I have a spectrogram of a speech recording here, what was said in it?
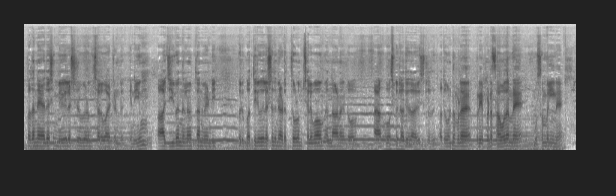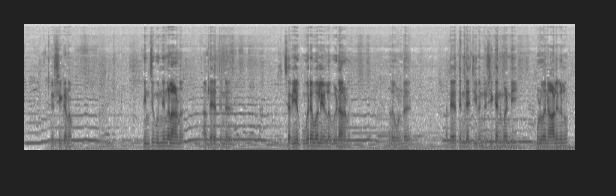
ഇപ്പോൾ തന്നെ ഏകദേശം ഏഴ് ലക്ഷം രൂപയോളം ചിലവായിട്ടുണ്ട്. ഇനിയും ആ ജീവൻ നിലനിർത്താൻ വേണ്ടി ഒരു പത്തിരുപത് ലക്ഷത്തിന്റെ അടുത്തോളം ചിലവാകും എന്നാണ് ഹോസ്പിറ്റൽ അധികൃതർ അറിയിച്ചിട്ടുള്ളത്. അതുകൊണ്ട് നമ്മുടെ പ്രിയപ്പെട്ട സഹോദരനെ മുസമ്മിലിനെ രക്ഷിക്കണം. പിഞ്ചു കുഞ്ഞുങ്ങളാണ് അദ്ദേഹത്തിന്റെ ചെറിയ കൂര പോലെയുള്ള വീടാണ്. അതുകൊണ്ട് അദ്ദേഹത്തിന്റെ ജീവൻ രക്ഷിക്കാൻ വേണ്ടി മുഴുവൻ ആളുകളും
